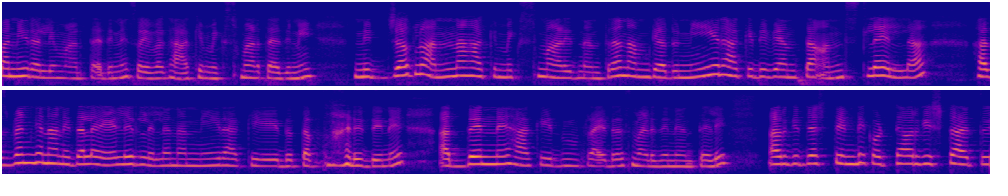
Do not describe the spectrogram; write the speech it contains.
ಪನ್ನೀರಲ್ಲಿ ಮಾಡ್ತಾಯಿದ್ದೀನಿ ಸೊ ಇವಾಗ ಹಾಕಿ ಮಿಕ್ಸ್ ಮಾಡ್ತಾಯಿದ್ದೀನಿ ನಿಜವಾಗ್ಲೂ ಅನ್ನ ಹಾಕಿ ಮಿಕ್ಸ್ ಮಾಡಿದ ನಂತರ ನಮಗೆ ಅದು ನೀರು ಹಾಕಿದ್ದೀವಿ ಅಂತ ಅನಿಸ್ಲೇ ಇಲ್ಲ. ಹಸ್ಬೆಂಡ್ಗೆ ನಾನು ಇದೆಲ್ಲ ಹೇಳಿರಲಿಲ್ಲ. ನಾನು ನೀರು ಹಾಕಿ ಇದು ತಪ್ಪು ಮಾಡಿದ್ದೀನಿ. ಅದನ್ನೇ ಹಾಕಿ ಇದು ಫ್ರೈಡ್ ರೈಸ್ ಮಾಡಿದ್ದೀನಿ ಅಂಥೇಳಿ ಅವ್ರಿಗೆ ಜಸ್ಟ್ ತಿಂಡಿ ಕೊಟ್ಟೆ. ಅವ್ರಿಗೆ ಇಷ್ಟ ಆಯಿತು.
